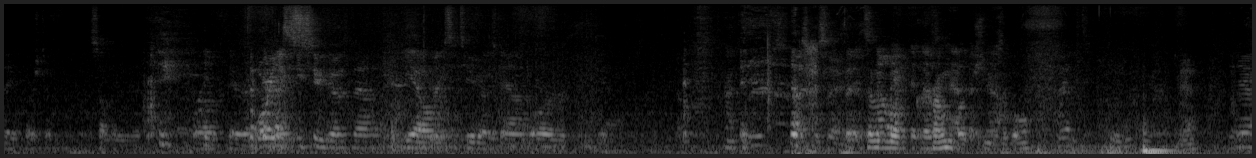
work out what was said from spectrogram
they pushed a, something that broke their. Or EC2 goes down. Yeah, or EC2 goes down, or, yeah. I was gonna say, It's not like it doesn't happen now. Yeah.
